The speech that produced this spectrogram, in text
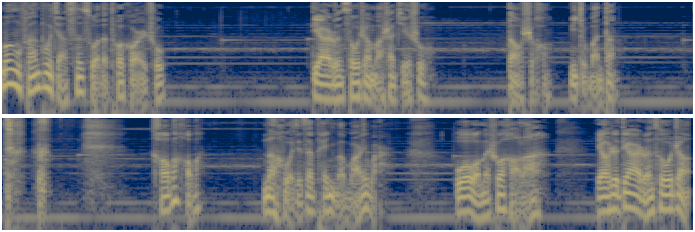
孟凡不假思索的脱口而出。第二轮搜证马上结束。到时候你就完蛋了。好吧，好吧，那我就再陪你们玩一玩。不过我们说好了啊，要是第二轮搜证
